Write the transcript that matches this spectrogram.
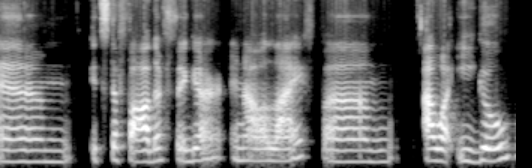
Um, it's the father figure in our life, um, our ego,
